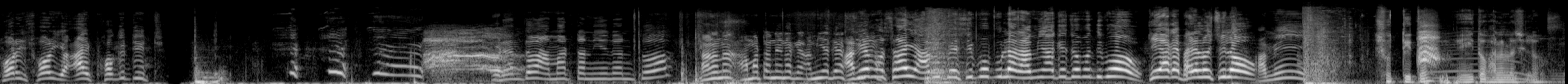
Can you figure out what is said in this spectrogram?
Sorry sorry I forget it নেন তো আমারটা নিয়ে নেন তো। না না না আমারটা নেন আগে আমি আগে আগে মশাই আমি বেশি পপুলার আমি আগে জমা দিব। কে আগে ভাইরাল হয়েছিল? আমি। সত্যি তো এই তো ভালো লাগছিল আর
